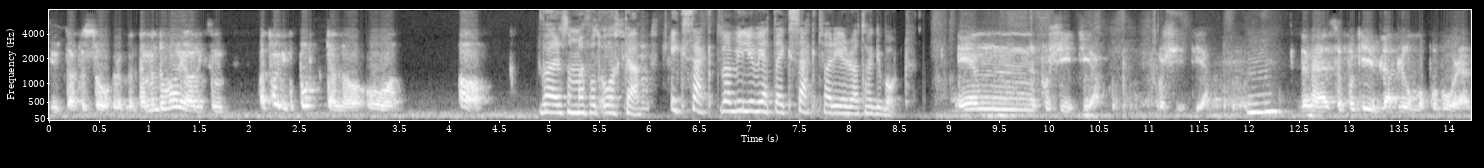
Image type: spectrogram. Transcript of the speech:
utanför sovrummet. Ja, men då har jag liksom, jag tagit bort den och, och ja. Vad är det som har fått åka? Exakt, man vill ju veta exakt vad det är du har tagit bort. En forsythia forsythia. Mm. Den här som får gula blommor på våren.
